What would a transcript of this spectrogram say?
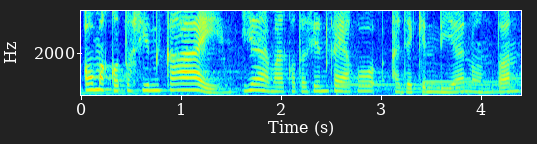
Oh Makoto Shinkai. Iya Makoto Shinkai. Aku ajakin dia nonton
